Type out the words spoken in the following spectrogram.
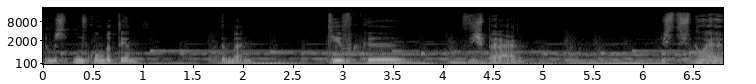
mas um combatente também. Tive que disparar. Isto, isto não era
